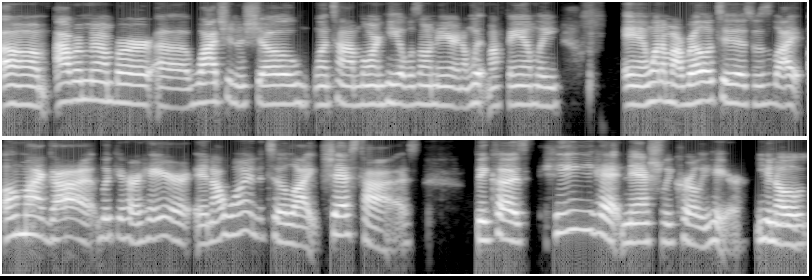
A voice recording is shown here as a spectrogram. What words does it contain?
Um, I remember uh, watching a show one time, Lauryn Hill was on there, and I'm with my family. And one of my relatives was like, Oh my God, look at her hair. And I wanted to like chastise because he had naturally curly hair, you know.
